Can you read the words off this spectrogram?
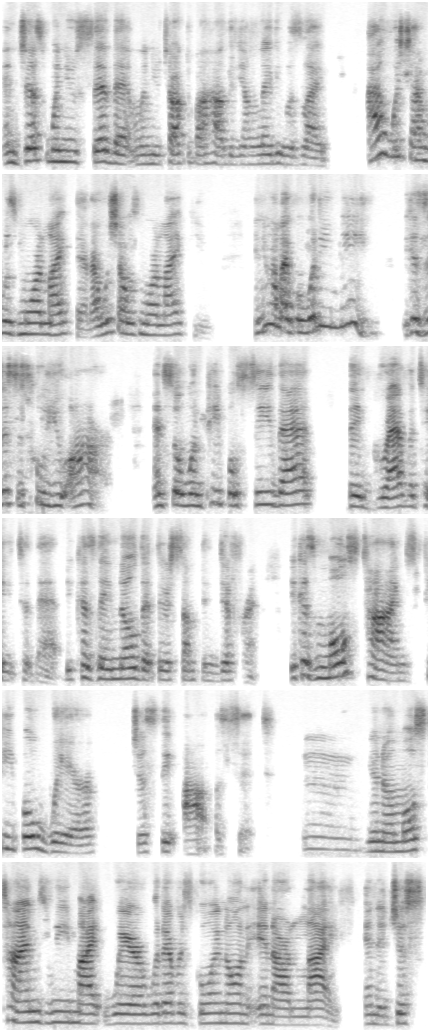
And just when you said that, when you talked about how the young lady was like, I wish I was more like that. I wish I was more like you. And you were like, well, what do you mean? Because this is who you are. And so when people see that, they gravitate to that because they know that there's something different. Because most times people wear just the opposite. Mm. You know, most times we might wear whatever's going on in our life and it just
